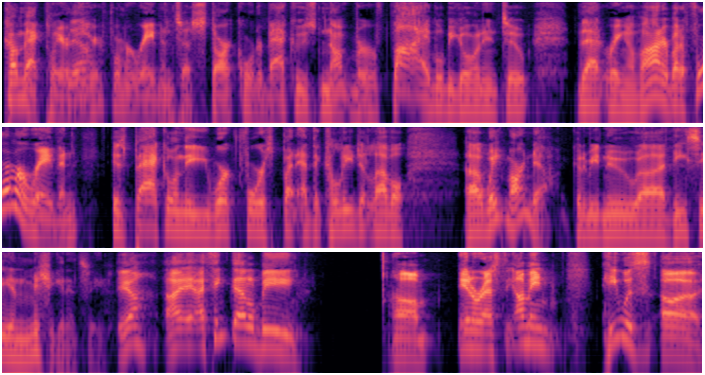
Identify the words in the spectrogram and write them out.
comeback player of the year, former Ravens uh, star quarterback, who's number five will be going into that ring of honor. But a former Raven is back on the workforce, but at the collegiate level. Uh, Wink Martindale going to be new uh, DC and Michigan, it seems. Yeah, I, I think that'll be um, interesting. I mean, he was uh,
